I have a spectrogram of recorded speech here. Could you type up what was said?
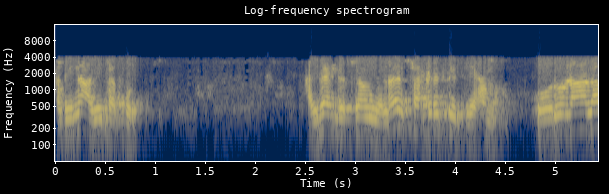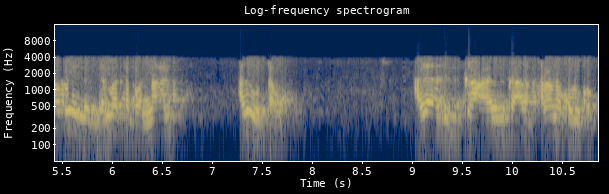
அப்படின்னா அது தப்பு. அதுதான் இந்த ஸ்லோகம் சொல்ற சக்கரத்து தியாகம் ஒரு நாளாவது இந்த தர்மத்தை பண்ணால் அது உத்தமம். அது அதுக்கு அதுக்கான பலனை கொடுக்கும்.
